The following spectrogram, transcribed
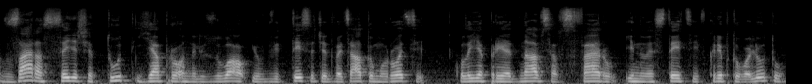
Зараз, сидячи тут, я проаналізував і в 2020 році, коли я приєднався в сферу інвестицій в криптовалюту,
